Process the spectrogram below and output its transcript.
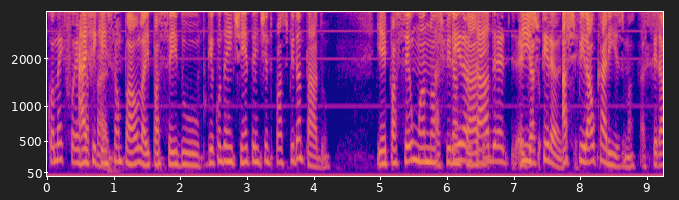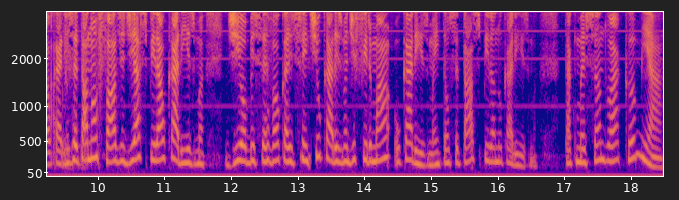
Como é que foi essa Aí fiquei em? São Paulo, aí passei do. Porque quando a gente entra, a gente entra pro aspirantado. E aí passei um ano no aspirantado. Aspirantado é- é de Isso, aspirante. Aspirar o carisma. Aspirar o carisma. Você está numa fase de aspirar o carisma, de observar o carisma, de sentir o carisma, de firmar o carisma. Então você está aspirando o carisma. Está começando a caminhar.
